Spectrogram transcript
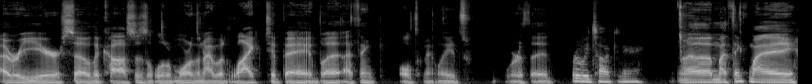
every year, so the cost is a little more than I would like to pay, but I think ultimately it's worth it. What are we talking here? Um, I think my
